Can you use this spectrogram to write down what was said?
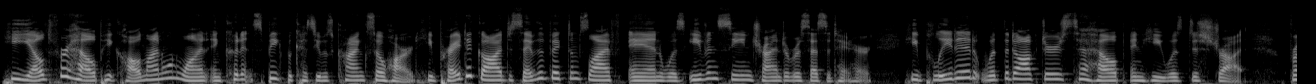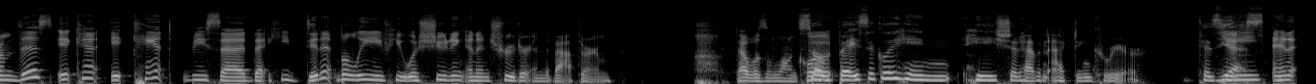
He yelled for help, he called 911 and couldn't speak because he was crying so hard. He prayed to God to save the victim's life and was even seen trying to resuscitate her. He pleaded with the doctors to help and he was distraught. From this, it can't it can't be said that he didn't believe he was shooting an intruder in the bathroom. That was a long So basically, he he should have an acting career because yes, and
